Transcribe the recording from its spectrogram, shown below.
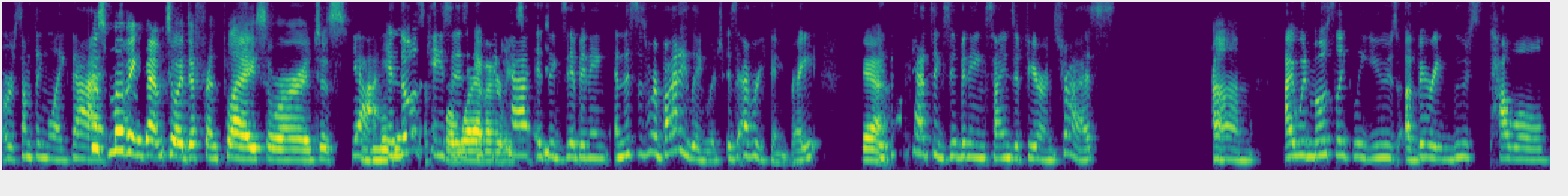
or something like that. Just moving them to a different place or just yeah. In those cases, if the cat is exhibiting, and this is where body language is everything, right? Yeah. If that cat's exhibiting signs of fear and stress, um, I would most likely use a very loose towel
